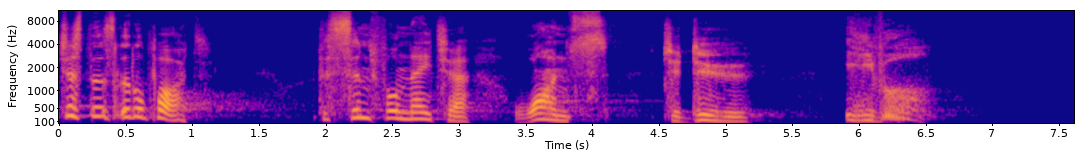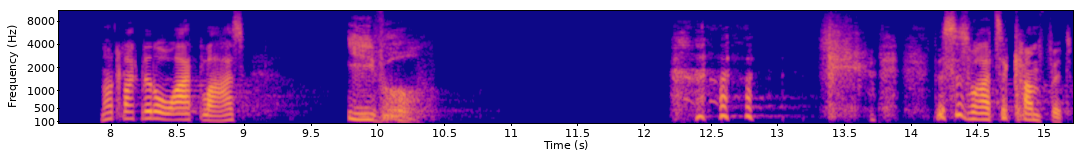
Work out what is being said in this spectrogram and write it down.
just this little part. The sinful nature wants to do evil. Not like little white lies, evil. this is why it's a comfort.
